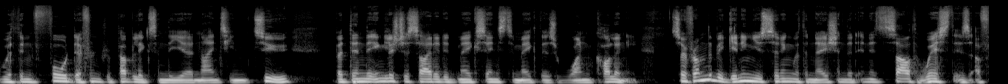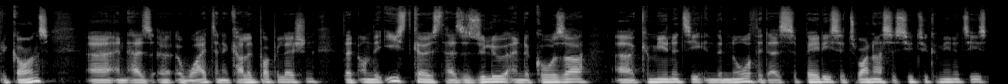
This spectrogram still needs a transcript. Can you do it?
within four different republics in the year 1902. But then the English decided it makes sense to make this one colony. So from the beginning, you're sitting with a nation that in its southwest is Afrikaans uh, and has a, a, white and a colored population. That on the east coast has a Zulu and a Xhosa uh, community. In the north, it has Sepedi, Setswana, Sesotho communities.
